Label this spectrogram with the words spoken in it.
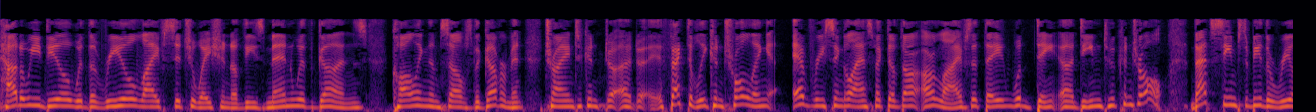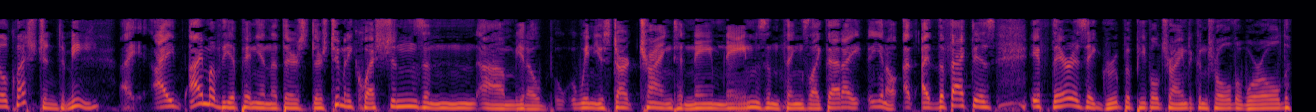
How do we deal with the real life situation of these men with guns calling themselves the government, trying to con- uh, effectively controlling every single aspect of our, our lives that they would de- uh, deem to control? That seems to be the real question to me. I, I I'm of the opinion that there's there's too many questions, and um, you know when you start trying to name names and things like that, I you know I, I, the fact is if there is a group of people trying to control the world,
